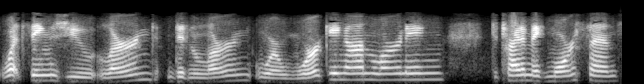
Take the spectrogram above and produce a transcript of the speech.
what things you learned, didn't learn, were working on learning, to try to make more sense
